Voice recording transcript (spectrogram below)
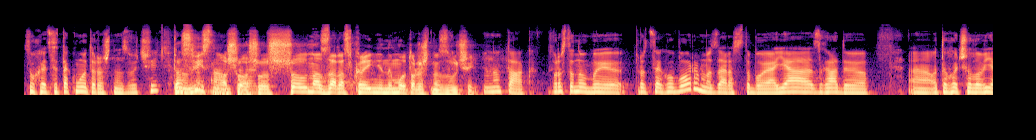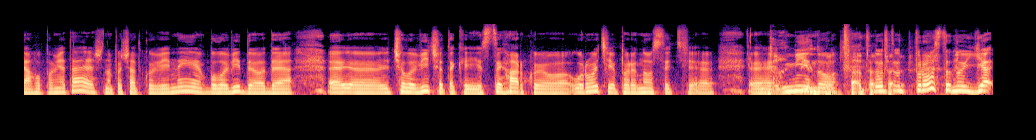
Слухай, це так моторошно звучить. Та Ну, звісно, а що, що, що у нас зараз в країні не моторошно звучить. Ну так. Просто ну ми про це говоримо зараз з тобою. А я згадую отого чолов'ягу, пам'ятаєш, на початку війни було відео, де е, чоловіче такий з цигаркою у роті переносить е, е, міну. та-та-та. Ну, просто ну я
